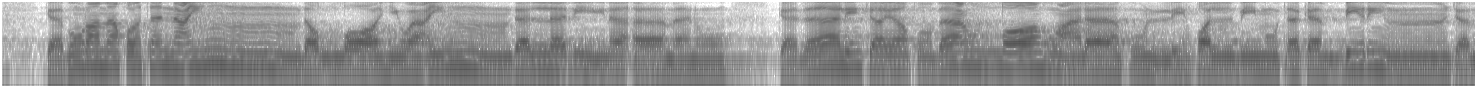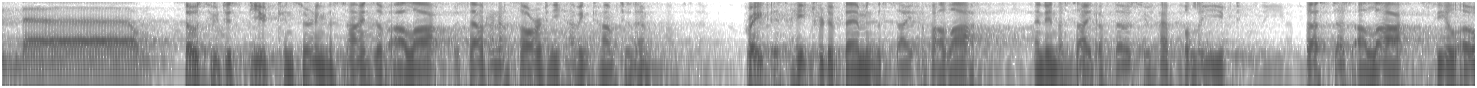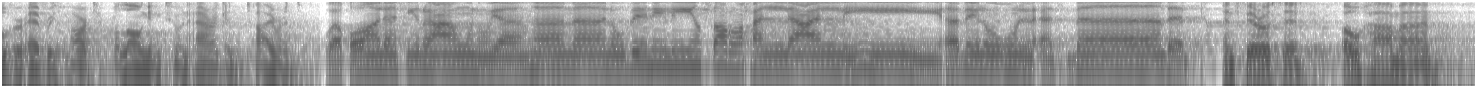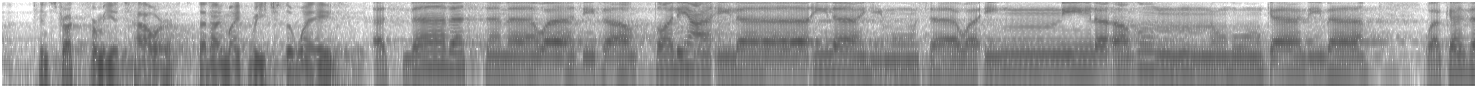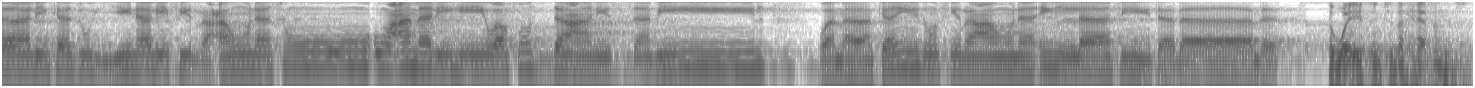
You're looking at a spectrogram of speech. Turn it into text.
كبر مقتا عند الله وعند الذين آمنوا. كذلك يطبع الله على كل قلب متكبر جبار. Those who dispute concerning the signs of Allah without an authority having come to them, great is hatred of them in the sight of Allah and in the sight of those who have believed. Thus does Allah seal over every heart belonging to an arrogant tyrant. وقال فرعون يا هامان ابن لي صرحا لعلي أبلغ الأسباب And Pharaoh said, O Haman, construct for me a tower that I might reach the ways. أسباب السماوات فأطلع إلى إله موسى وإني لأظنه كاذبا وكذلك زين لفرعون سوء عمله وصد عن السبيل وما كيد فرعون إلا في تباب The ways into the heavens,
